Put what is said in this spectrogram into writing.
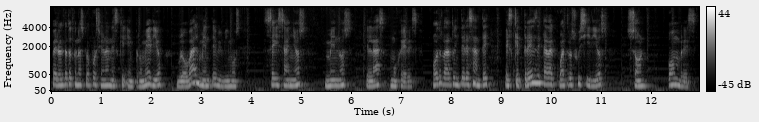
pero el dato que nos proporcionan es que en promedio, globalmente vivimos 6 años menos que las mujeres. Otro dato interesante es que 3 de cada 4 suicidios son hombres.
